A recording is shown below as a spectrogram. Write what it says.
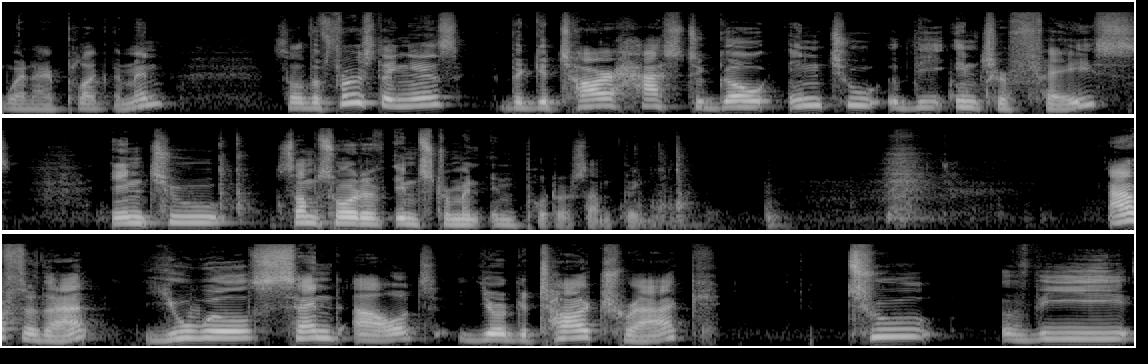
when I plug them in. So the first thing is the guitar has to go into the interface into some sort of instrument input or something. After that, you will send out your guitar track to the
